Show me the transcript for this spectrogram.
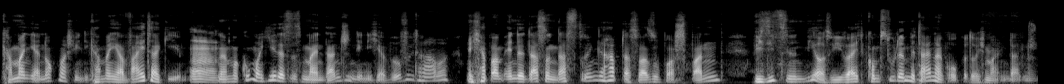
kann man ja nochmal spielen. Die kann man ja weitergeben. Mhm. Und dann mal, guck mal hier, das ist mein Dungeon, den ich erwürfelt habe. Ich habe am Ende das und das drin gehabt. Das war super spannend. Wie sieht's denn mit dir aus? Wie weit kommst du denn mit deiner Gruppe durch meinen Dungeon?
